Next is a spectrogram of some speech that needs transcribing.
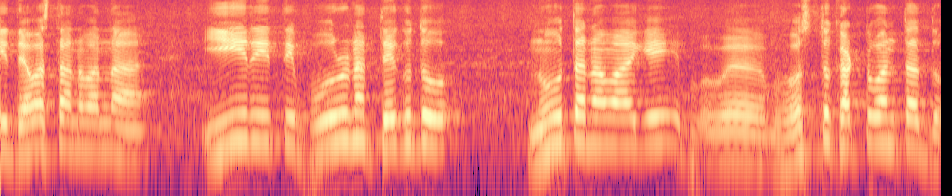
ಈ ದೇವಸ್ಥಾನವನ್ನು ಈ ರೀತಿ ಪೂರ್ಣ ತೆಗೆದು ನೂತನವಾಗಿ ವಸ್ತು ಕಟ್ಟುವಂಥದ್ದು.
